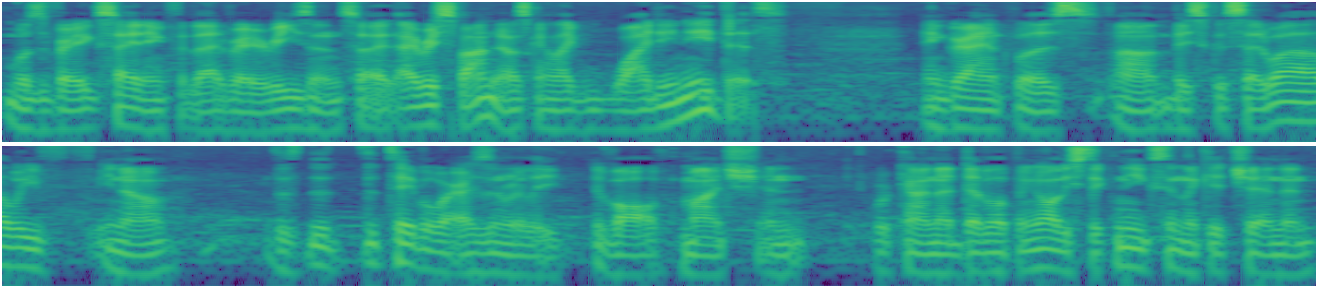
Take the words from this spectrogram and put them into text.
was very exciting for that very reason. So I, I responded. I was kind of like, "Why do you need this?" And Grant was um, basically said, "Well, we've you know the, the, the tableware hasn't really evolved much, and we're kind of developing all these techniques in the kitchen, and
